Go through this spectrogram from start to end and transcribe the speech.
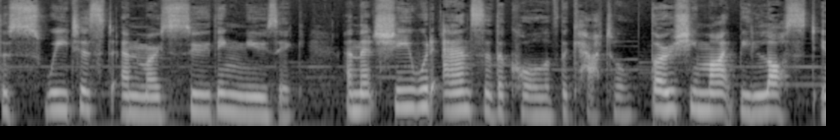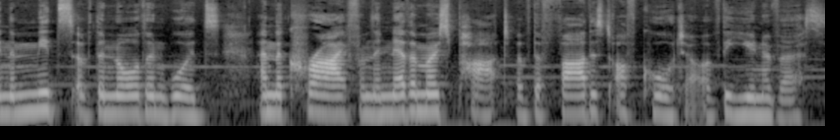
the sweetest and most soothing music, and that she would answer the call of the cattle, though she might be lost in the midst of the northern woods, and the cry from the nethermost part of the farthest off quarter of the universe.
